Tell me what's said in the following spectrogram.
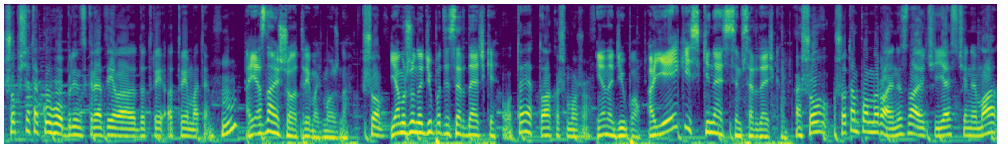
Щоб ще такого, блін, з креатива дотри... отримати? Хм? А я знаю, що отримати можна. Що? Я можу надюпати сердечки. О, та я також можу. Я надюпав. А є якийсь кінець з цим сердечком? А що, що там помирає? Не знаю, чи є, чи нема,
